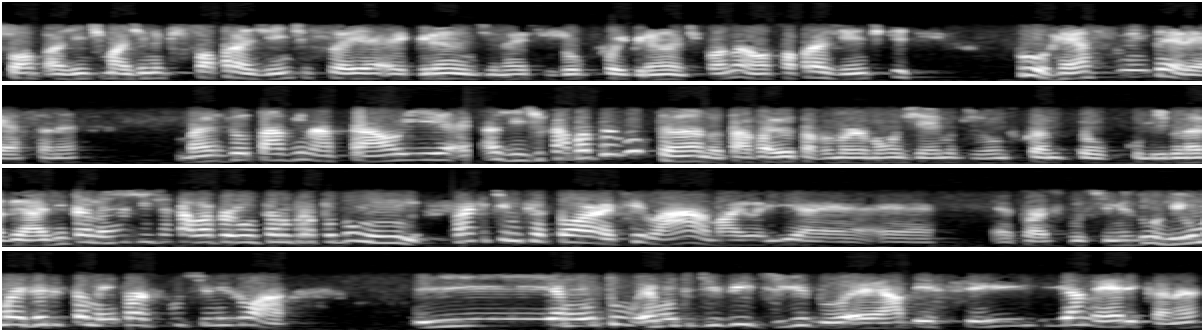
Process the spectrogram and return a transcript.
só, a gente imagina que só pra gente isso aí é, é grande, né? Esse jogo foi grande. Fala, não, só pra gente que pro resto não interessa, né? Mas eu estava em Natal e a gente acaba perguntando. Tava eu, tava meu irmão gêmeo junto com, comigo na viagem também. A gente acaba perguntando para todo mundo: pra que time você torce? Lá, a maioria é, é, é torce pros times do Rio, mas ele também torce pros times lá. E é muito, é muito dividido, é ABC e América, né?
